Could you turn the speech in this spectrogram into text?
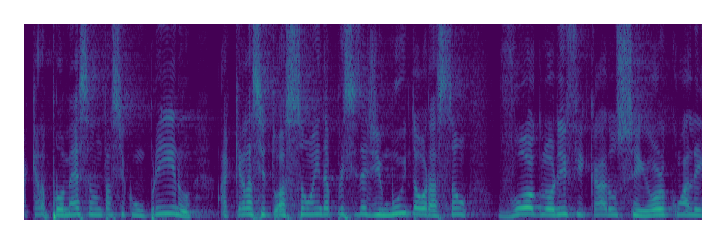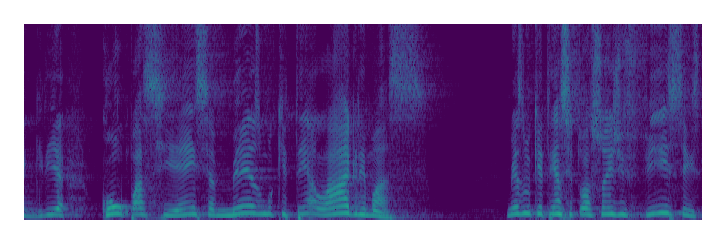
aquela promessa não está se cumprindo, aquela situação ainda precisa de muita oração vou glorificar o Senhor com alegria, com paciência, mesmo que tenha lágrimas, mesmo que tenha situações difíceis,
